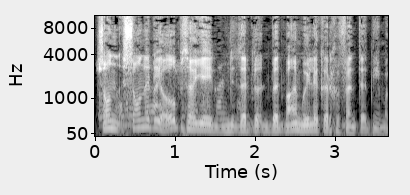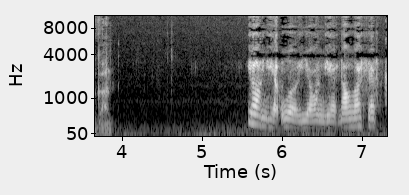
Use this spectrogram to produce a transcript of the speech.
Son sonder die hulp sou jy dit dit baie moeiliker gevind het nie mekaan. Ja nee, o ja nee, dan was ek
